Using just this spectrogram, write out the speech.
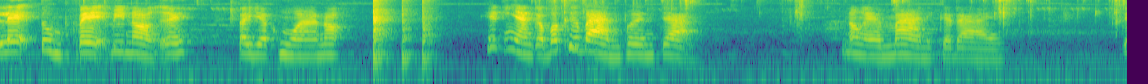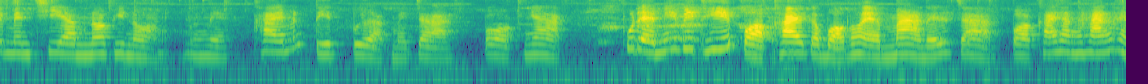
เละตุ่มเปะพี่น้องเอ้ยแต่อยากหัวเนาะเฮ็ดอย่างกับว่าคือบานเพลินจ้ะน้องแอมมานี่ก็ได้จะเป็นเชียมเนาะพี่น้องมึงเนี่ยไข่มันติดเปลือกไหมจ้ะปอกยาก ผู้ใดมีวิธีปอกไข่กับบอกน้องแอมมาได้จ้ะปอกไข่ห่างๆให้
